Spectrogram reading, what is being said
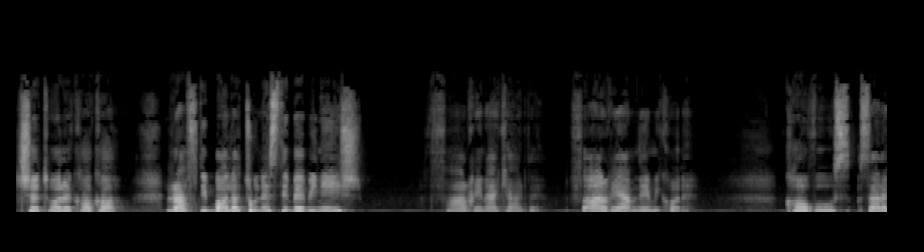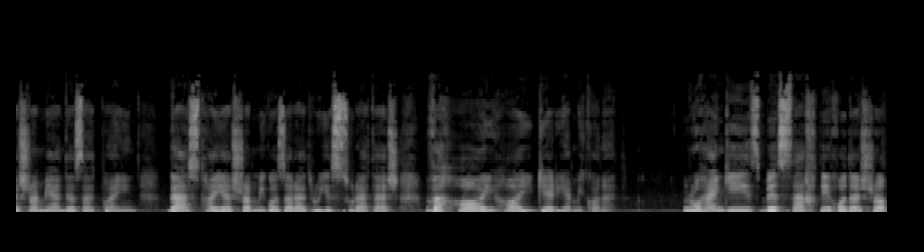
چطور کاکا؟ رفتی بالا تونستی ببینیش؟ فرقی نکرده فرقی هم نمی‌کنه. کاووس سرش را میاندازد پایین دستهایش را می‌گذارد روی صورتش و های های گریه می کند. روحانگیز به سختی خودش را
